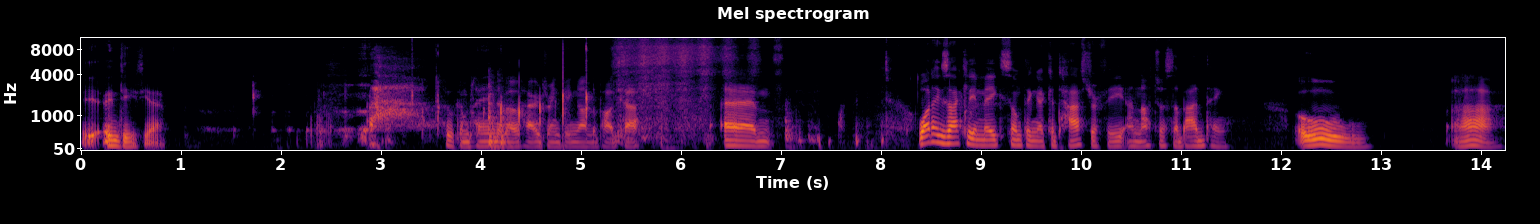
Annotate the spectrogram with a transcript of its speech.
Yeah, indeed, yeah. who complained about her drinking on the podcast. Um, what exactly makes something a catastrophe and not just a bad thing? Oh, ah,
